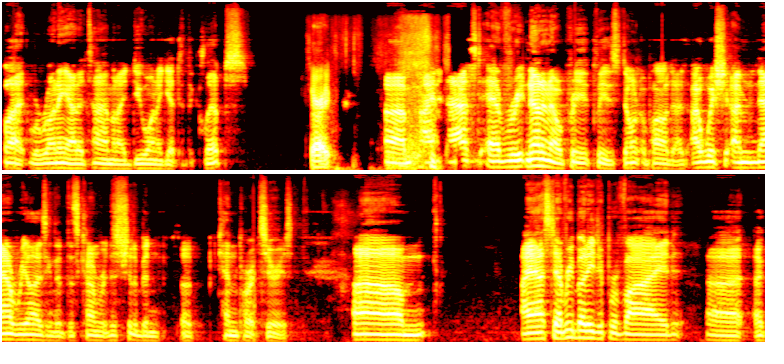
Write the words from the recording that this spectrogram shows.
But we're running out of time, and I do want to get to the clips. Sorry. Um, I asked every no, no, no. Please, please don't apologize. I wish I'm now realizing that this conver- this should have been a ten part series. Um, I asked everybody to provide uh, a,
